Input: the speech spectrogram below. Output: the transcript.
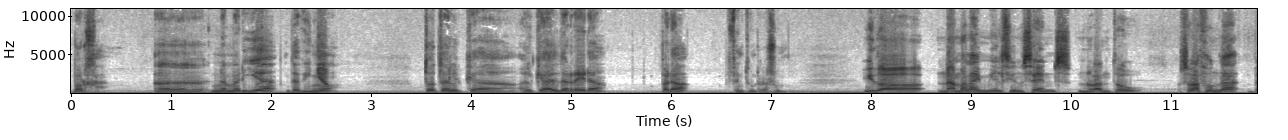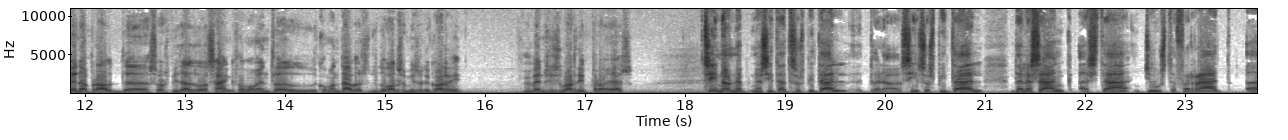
Borja, eh, na Maria d'Avinyó, tot el que, el que hi ha al darrere, però fent un resum. I de Nam a l'any 1591. Se va fundar ben a prop de l'Hospital de la Sang, fa un moment el comentaves, junt amb la Misericordi. No sé si ho has dit, però ja és. Sí, no, no he citat l'hospital, però sí, l'hospital de la Sang està just aferrat a,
